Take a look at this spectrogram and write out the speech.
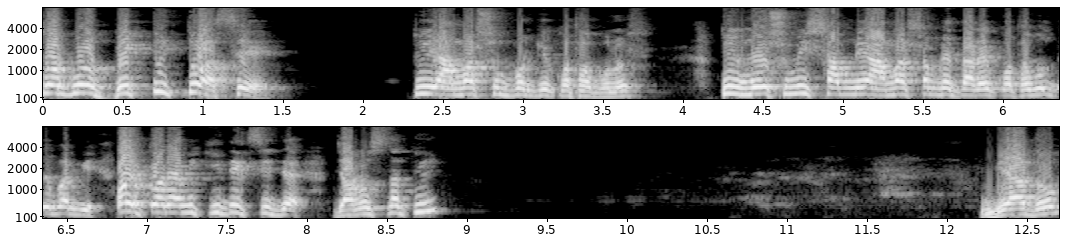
তোর কোনো ব্যক্তিত্ব আছে? তুই আমার সম্পর্কে কথা বলস। তুই মৌসুমীর সামনে, আমার সামনে দাঁড়ায় কথা বলতে পারবি? ওই, তোরে আমি কি দেখছি? জানোস না তুই? বেয়াদব।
